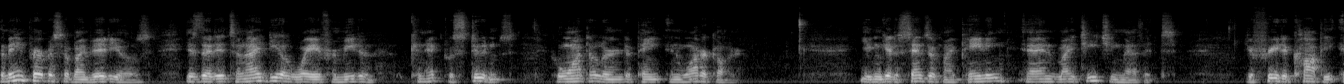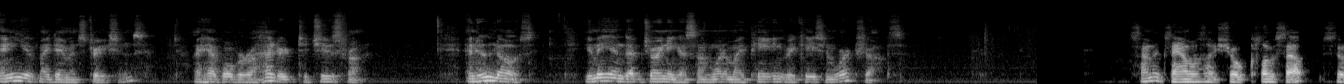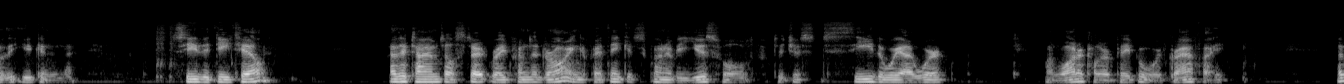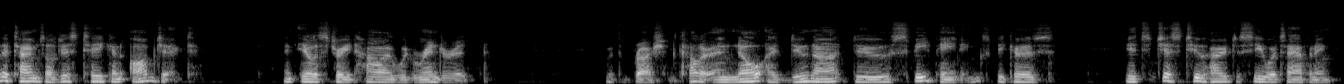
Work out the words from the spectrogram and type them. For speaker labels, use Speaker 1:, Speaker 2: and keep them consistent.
Speaker 1: The main purpose of my videos is that it's an ideal way for me to connect with students who want to learn to paint in watercolor. You can get a sense of my painting and my teaching methods. You're free to copy any of my demonstrations. I have over a hundred to choose from. And who knows, you may end up joining us on one of my painting vacation workshops. Some examples I show close up so that you can see the detail. Other times I'll start right from the drawing if I think it's going to be useful to just see the way I work on watercolor paper with graphite. Other times I'll just take an object and illustrate how I would render it with brush and color. And no, I do not do speed paintings because it's just too hard to see what's happening.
